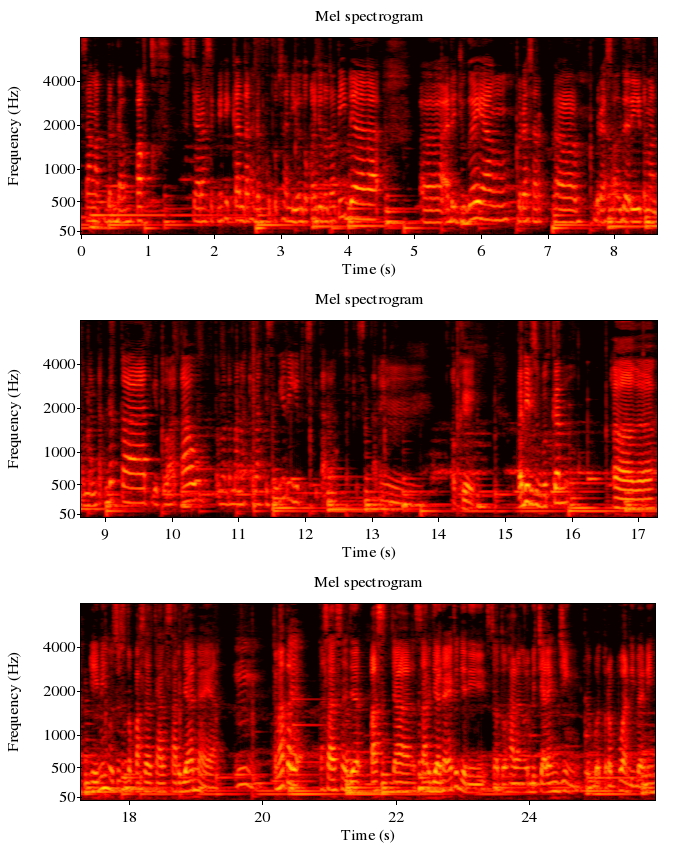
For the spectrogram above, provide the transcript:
sangat berdampak secara signifikan terhadap keputusan dia untuk lanjut atau tidak Eh, ada juga yang berasal eh, berasal dari teman-teman terdekat gitu atau teman-teman laki-laki sendiri gitu sekitar laki-laki Hmm, Oke, tadi disebutkan eh, ini khusus untuk pasca sarjana ya. Hmm. Kenapa ya pasca pasca sarjana itu jadi suatu hal yang lebih challenging gitu buat perempuan dibanding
